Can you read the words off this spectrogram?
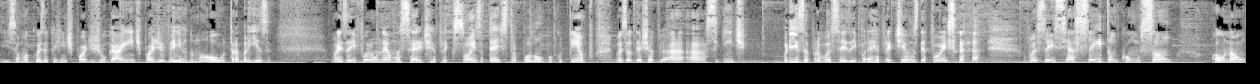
Isso é uma coisa que a gente pode julgar e a gente pode ver numa outra brisa. Mas aí foram né, uma série de reflexões, até extrapolou um pouco o tempo, mas eu deixo a, a, seguinte brisa para vocês aí para refletirmos depois. vocês se aceitam como são ou não?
